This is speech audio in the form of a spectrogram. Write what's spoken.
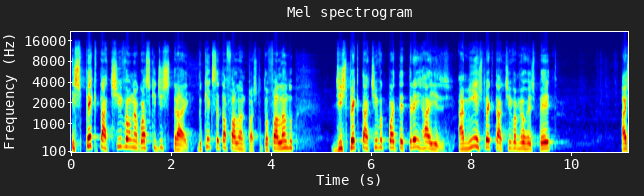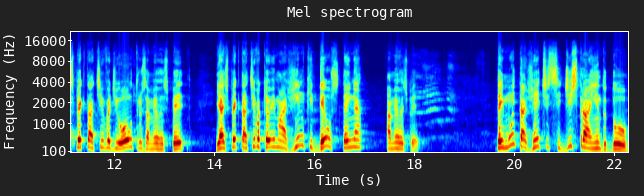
Expectativa é um negócio que distrai. Do que, que você está falando, pastor? Estou falando de expectativa que pode ter três raízes. A minha expectativa a meu respeito, a expectativa de outros a meu respeito e a expectativa que eu imagino que Deus tenha a meu respeito. Tem muita gente se distraindo do,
